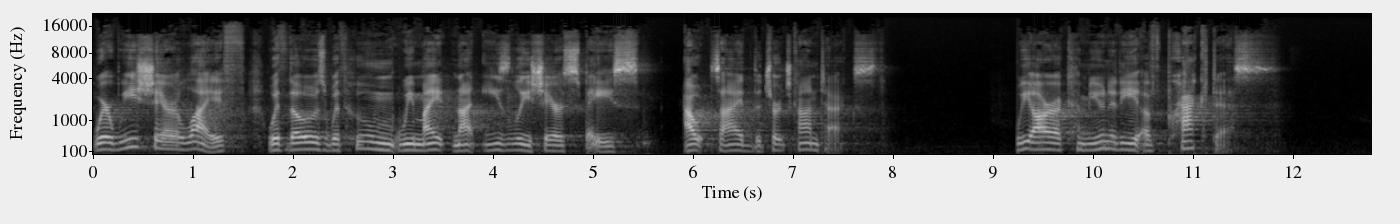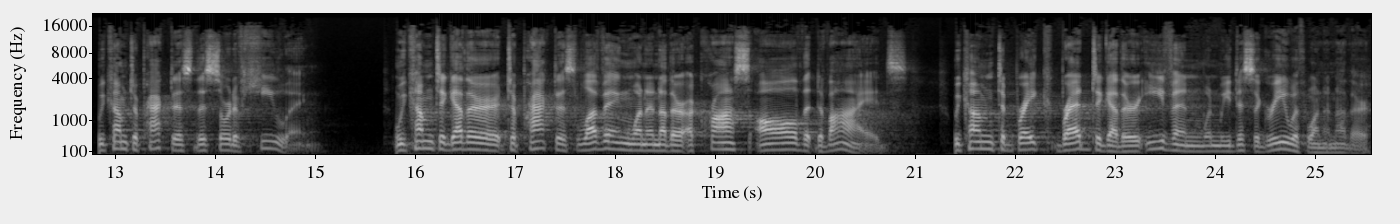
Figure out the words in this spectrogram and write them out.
where we share life with those with whom we might not easily share space outside the church context. We are a community of practice we come to practice this sort of healing. We come together to practice loving one another across all that divides. We come to break bread together even when we disagree with one another.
